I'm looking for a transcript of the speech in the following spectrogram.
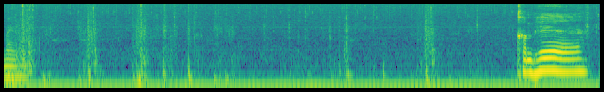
แม่ง Come here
